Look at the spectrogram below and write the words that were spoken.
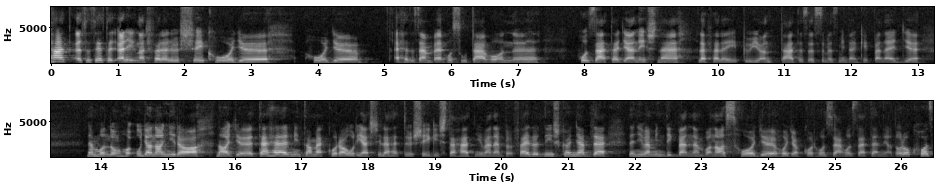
Hát ez azért egy elég nagy felelősség, hogy, hogy ehhez az ember hosszú távon hozzátegyen, és ne lefele épüljön. Tehát ez, ez, ez mindenképpen egy, nem mondom, hogy ugyanannyira nagy teher, mint amekkora óriási lehetőség is. Tehát nyilván ebből fejlődni is könnyebb, de, de nyilván mindig bennem van az, hogy, hogy akkor hozzá hozzá tenni a dologhoz.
